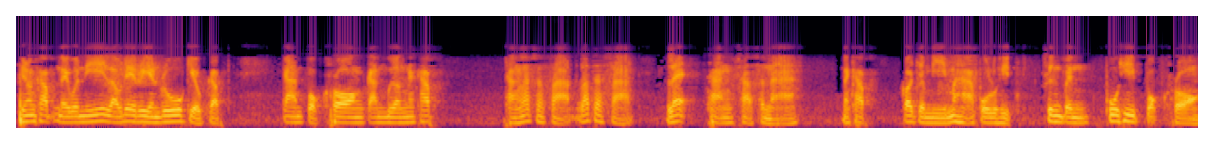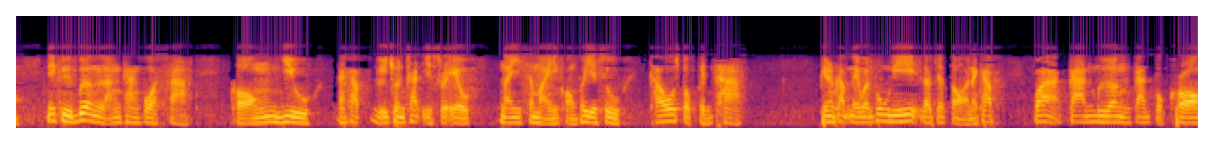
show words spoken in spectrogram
พี่น้องครับ ในวันนี้เราได้เรียนรู้เกี่ยวกับการปกครองการเมืองนะครับ ทางรัฐศาสตร์ รัฐศาสตร์ และทางศาสนานะครับ ก็จะมีมหาปุโรหิต ซึ่งเป็นผู้ที่ปกครอง นี่คือเบื้องหลังทางประวัติศาสตร์ ของยิวนะครับ หรือชนชาติอิสราเอลในสมัยของพระเยซูเขาตกเป็นทาสพี่น้องครับในวันพรุ่งนี้เราจะต่อนะครับ ว่าการเมืองการปกครอง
